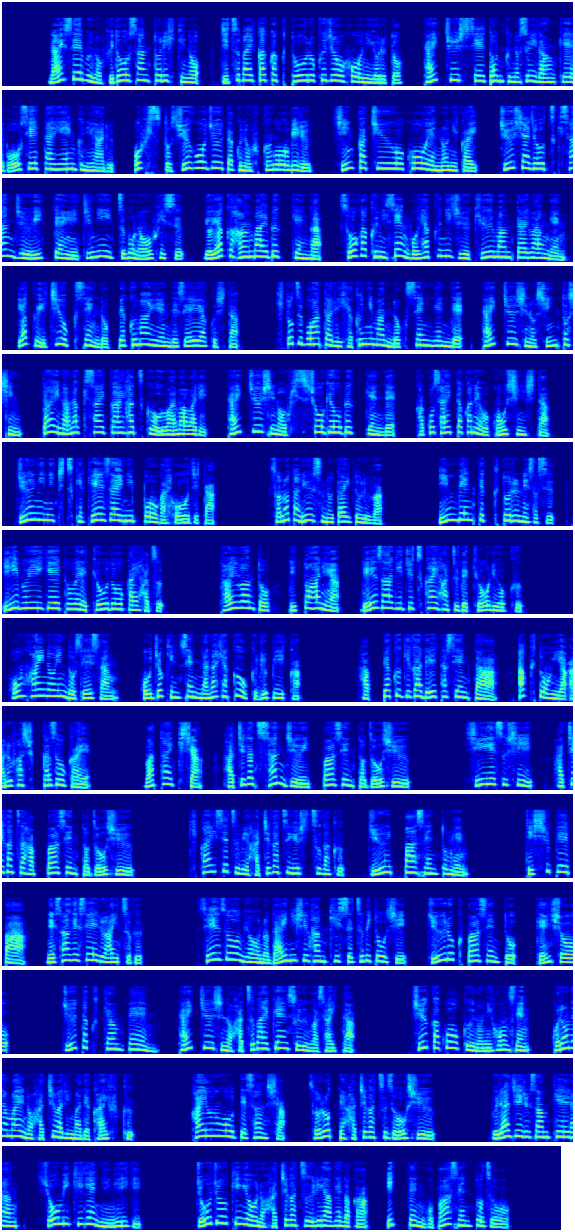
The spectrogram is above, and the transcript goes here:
内政部の不動産取引の実売価格登録情報によると、台中市西屯区の水団系防生態円区にあるオフィスと集合住宅の複合ビル、新華中央公園の2階、駐車場付き31.12坪のオフィス、予約販売物件が総額2529万台湾円、約1億1600万円で制約した。一坪あたり102万6千円で、台中市の新都心、第7期再開発区を上回り、台中市のオフィス商業物件で過去最高値を更新した。12日付経済日報が報じた。その他ニュースのタイトルは、インベンテックトルネサス EV ゲートウェイ共同開発。台湾とリトアニアレーザー技術開発で協力。本廃のインド生産、補助金1700億ルピー化。800ギガデータセンター、アクトンやアルファ出荷増加へ。和大記者、8月31%増収。CSC、8月8%増収。機械設備8月輸出額11%減。ティッシュペーパー、値下げセール相次ぐ。製造業の第二四半期設備投資16%減少。住宅キャンペーン、台中市の発売件数が最多。中華航空の日本船、コロナ前の8割まで回復。海運大手3社、揃って8月増収。ブラジル産鶏卵、賞味期限に2義。上場企業の8月売上高1.5%増。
